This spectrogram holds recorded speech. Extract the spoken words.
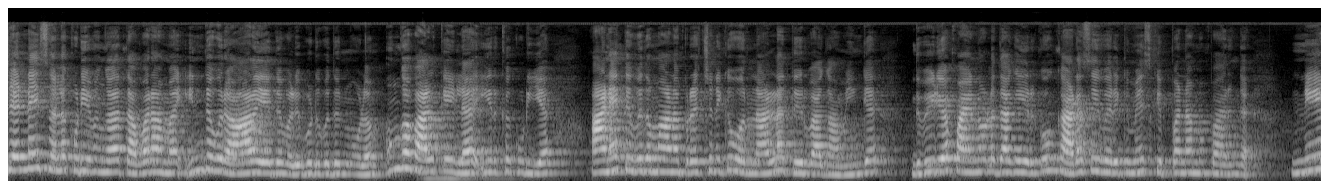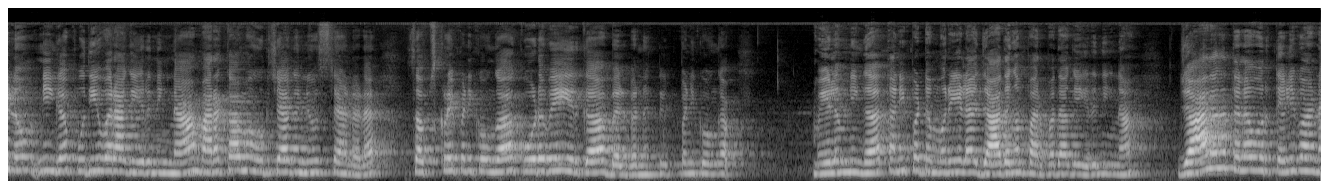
சென்னை செல்லக்கூடியவங்க தவறாமல் இந்த ஒரு ஆலயத்தை வழிபடுவதன் மூலம் உங்கள் வாழ்க்கையில் இருக்கக்கூடிய அனைத்து விதமான பிரச்சனைக்கும் ஒரு நல்ல தீர்வாக அமைங்க இந்த வீடியோ பயனுள்ளதாக இருக்கும். கடைசி வரைக்குமே ஸ்கிப் பண்ணாமல் பாருங்கள் மேலும் நீங்கள் புதியவராக இருந்தீங்கன்னா மறக்காமல் உற்சாக நியூஸ் சேனலை சப்ஸ்கிரைப் பண்ணிக்கோங்க. கூடவே இருக்க பெல் பட்டனை கிளிக் பண்ணிக்கோங்க. மேலும் நீங்கள் தனிப்பட்ட முறையில் ஜாதகம் பார்ப்பதாக இருந்தீங்கன்னா ஜாதகத்தில் ஒரு தெளிவான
